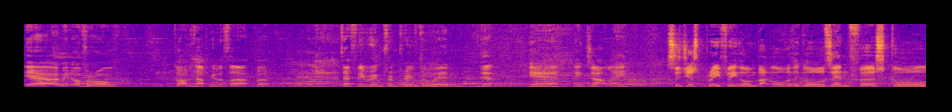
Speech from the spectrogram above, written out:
yeah, I mean overall, got to be happy with that, but definitely room for improvement. To win. Yeah. Yeah, exactly. So just briefly going back over the goals then. First goal,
